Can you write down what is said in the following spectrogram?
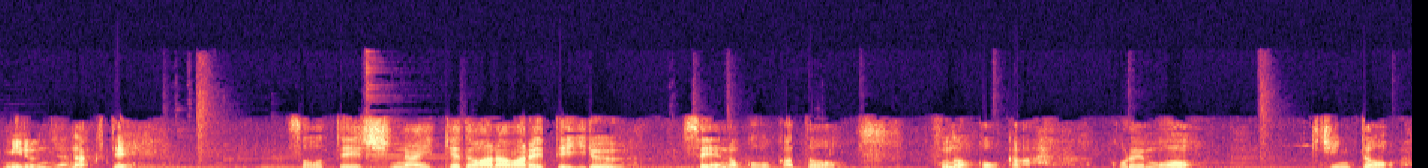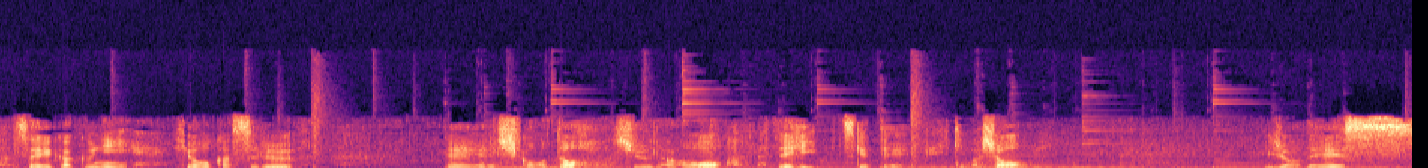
見るんじゃなくて想定しないけど現れている性の効果と負の効果これもきちんと正確に評価する、えー、思考と集団をぜひつけていきましょう。以上です。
